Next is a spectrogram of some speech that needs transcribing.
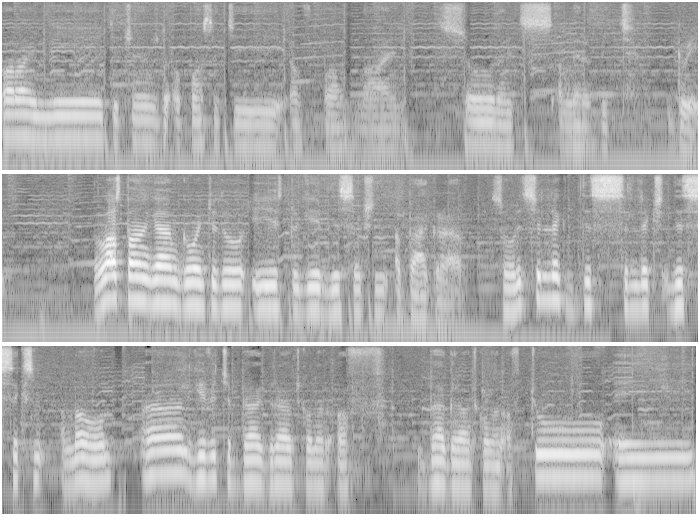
but I need to change the opacity of bound line so that it's a little bit green the last thing I'm going to do is to give this section a background. So let's select this selection this section alone and give it a background color of background color of 2 8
